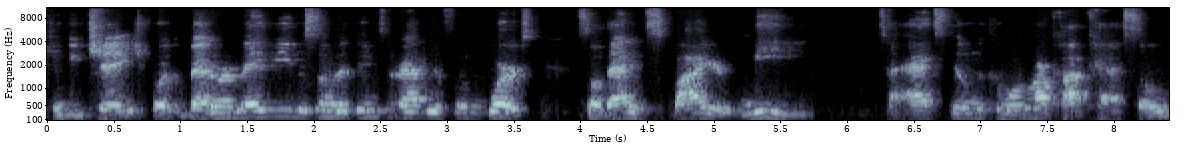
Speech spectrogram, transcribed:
can be changed for the better, or maybe even some of the things that are happening for the worse. So that inspired me to ask them to come on our podcast so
